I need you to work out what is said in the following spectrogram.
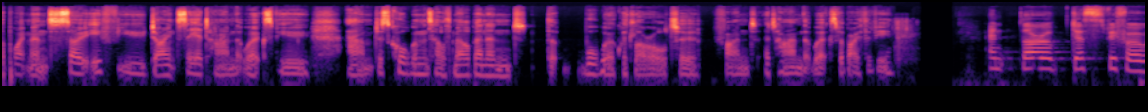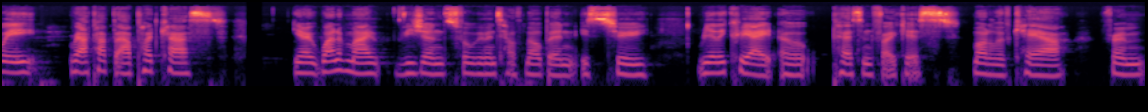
appointments. So if you don't see a time that works for you, um, just call Women's Health Melbourne and we'll work with Laurel to find a time that works for both of you. And Laurel, just before we wrap up our podcast, you know, one of my visions for Women's Health Melbourne is to really create a person focused model of care from,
